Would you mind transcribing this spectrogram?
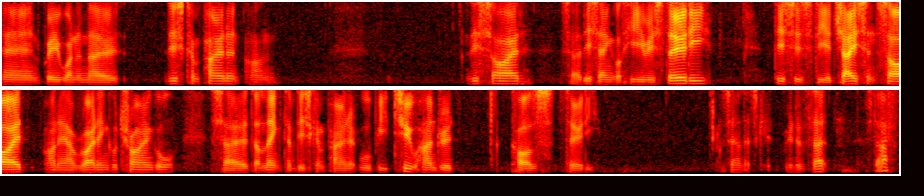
and we want to know this component on this side. So this angle here is 30. This is the adjacent side on our right angle triangle. So the length of this component will be 200 cos 30. So let's get rid of that stuff.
